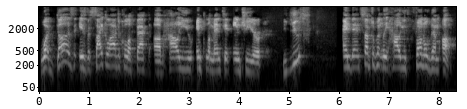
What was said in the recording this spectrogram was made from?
What does is the psychological effect of how you implement it into your youth and then subsequently how you funnel them up.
